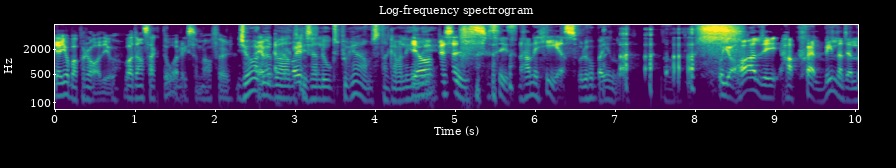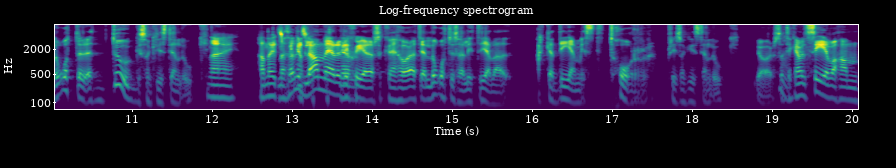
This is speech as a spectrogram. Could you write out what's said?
Jag jobbar på radio. Vad hade han sagt då? Liksom? Ja, för, Gör Jag du ibland Christian Loks program så att han kan vara ledig? ja, precis. Precis, när han är hes får du hoppa in då. Ja. Och jag har aldrig haft självbilden att jag låter ett dugg som Christian Lok. Nej. Han har ju Men sen ibland när jag redigerar så kan jag höra att jag låter så här lite jävla akademiskt torr, precis som Christian Lok gör. Så att jag kan väl se vad han...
